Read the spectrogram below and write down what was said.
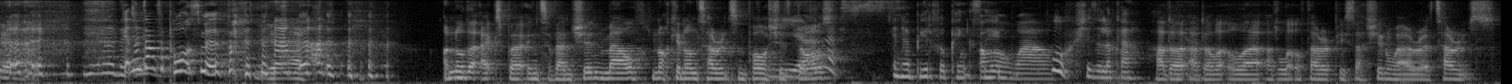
yeah. Get them down to Portsmouth. Yeah. Another expert intervention, Mel knocking on Terence and Portia's doors. In her beautiful pink suit. Oh wow. Ooh, she's a looker. Had a had a little uh, had a little therapy session where uh, Terence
